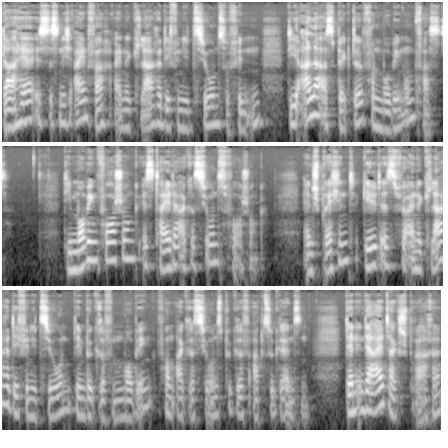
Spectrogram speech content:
Daher ist es nicht einfach, eine klare Definition zu finden, die alle Aspekte von Mobbing umfasst. Die Mobbingforschung ist Teil der Aggressionsforschung. Entsprechend gilt es für eine klare Definition, den Begriff Mobbing vom Aggressionsbegriff abzugrenzen, denn in der Alltagssprache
